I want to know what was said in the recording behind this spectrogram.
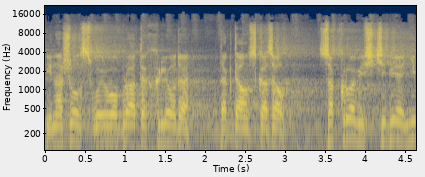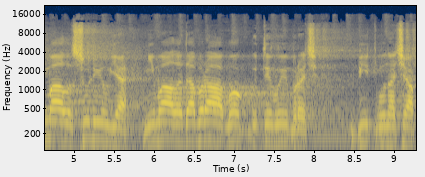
и нашел своего брата Хлёда. Тогда он сказал – Сокровищ тебе немало сулил я, немало добра мог бы ты выбрать. Битву начав,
